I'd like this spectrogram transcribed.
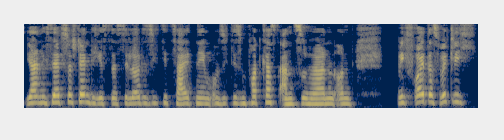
ja nicht selbstverständlich ist, dass die Leute sich die Zeit nehmen, um sich diesen Podcast anzuhören. Und mich freut das wirklich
